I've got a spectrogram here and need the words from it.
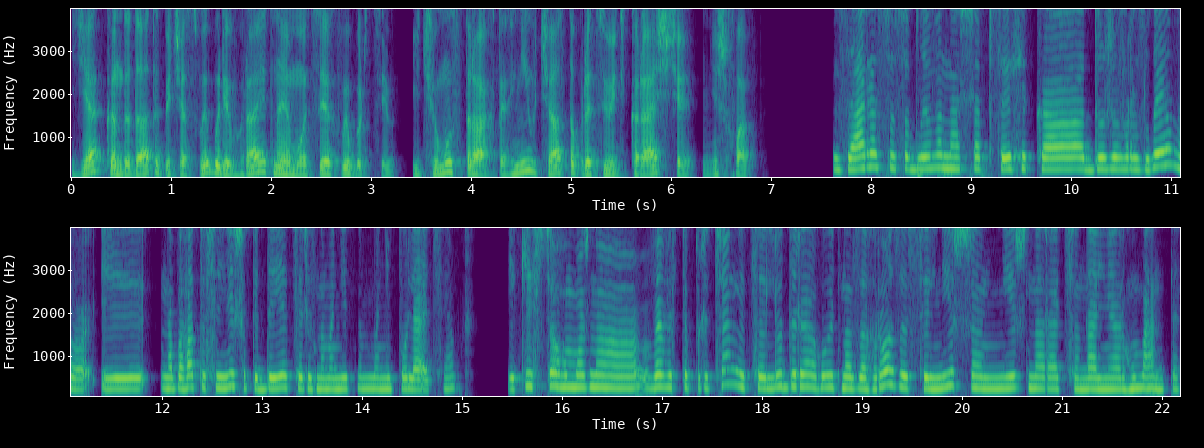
Як кандидати під час виборів грають на емоціях виборців, і чому страх та гнів часто працюють краще, ніж факти? Зараз особливо наша психіка дуже вразлива і набагато сильніше піддається різноманітним маніпуляціям. Які з цього можна вивести причини, це люди реагують на загрози сильніше, ніж на раціональні аргументи.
